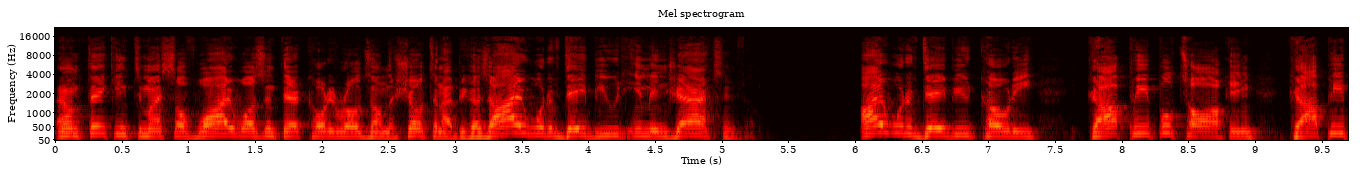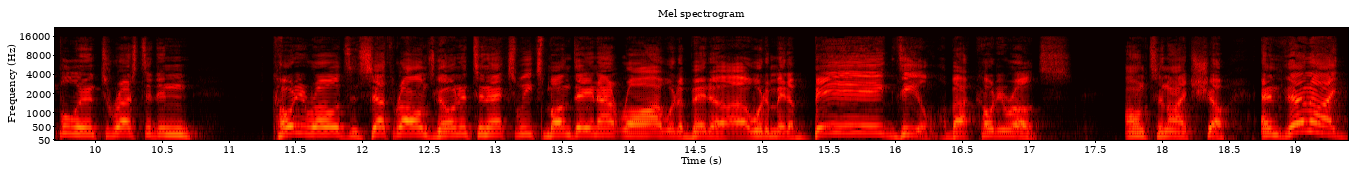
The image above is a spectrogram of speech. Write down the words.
And I'm thinking to myself, why wasn't there Cody Rhodes on the show tonight? Because I would have debuted him in Jacksonville. I would have debuted Cody, got people talking, got people interested in Cody Rhodes and Seth Rollins going into next week's Monday Night Raw. I would have been a, I would have made a big deal about Cody Rhodes on tonight's show. And then I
